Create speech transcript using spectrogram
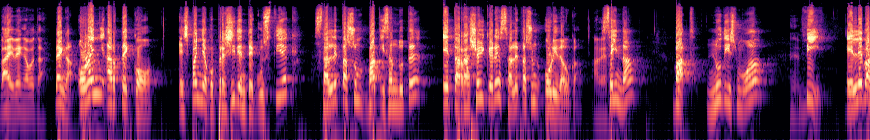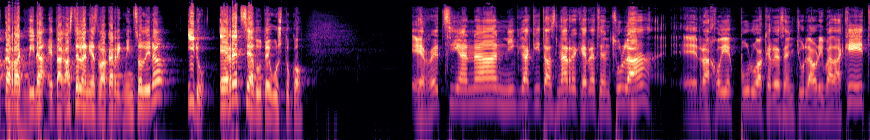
Bai, venga, bota. Venga, orain arteko Espainiako presidente guztiek zaletasun bat izan dute eta Rajoyk ere zaletasun hori dauka. Zein da? Bat, nudismoa, Ez. bi, elebakarrak dira eta gaztelaniaz bakarrik mintzo dira, hiru, erretzea dute gustuko. Erretziana nik dakit aznarrek erretzen zula, e, Rajoiek puruak erretzen txula hori badakit,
